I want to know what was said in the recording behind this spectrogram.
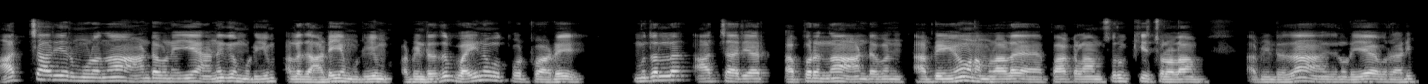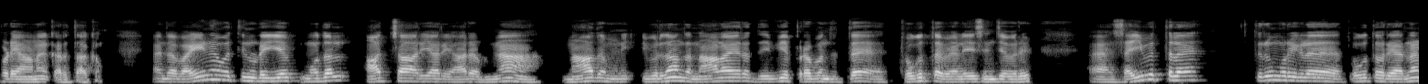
ஆச்சாரியர் மூலம் தான் ஆண்டவனையே அணுக முடியும் அல்லது அடைய முடியும் அப்படின்றது வைணவ கோட்பாடு. முதல்ல ஆச்சாரியார் அப்புறம்தான் ஆண்டவன் அப்படியும் நம்மளால பார்க்கலாம் சுருக்கி சொல்லலாம். அப்படின்றதுதான் இதனுடைய ஒரு அடிப்படையான கருத்தாக்கம். அந்த வைணவத்தினுடைய முதல் ஆச்சாரியார் யார் அப்படின்னா நாதமுனி. இவர்தான் அந்த நாலாயிரம் திவ்ய பிரபந்தத்தை தொகுத்த வேலையை செஞ்சவர். சைவத்துல திருமுறைகளை தொகுத்தவர் யாருன்னா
